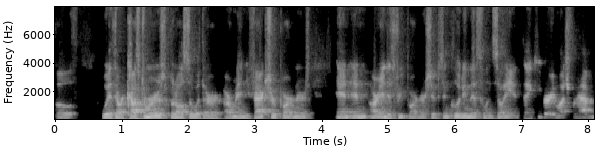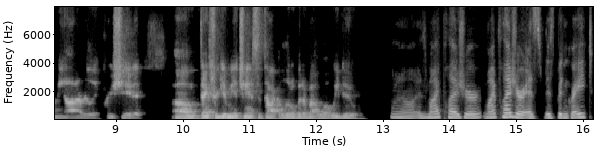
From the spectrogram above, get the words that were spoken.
both with our customers but also with our, our manufacturer partners and and our industry partnerships including this one so Anne, thank you very much for having me on i really appreciate it um, thanks for giving me a chance to talk a little bit about what we do well, it's my pleasure. My pleasure. It's, it's been great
